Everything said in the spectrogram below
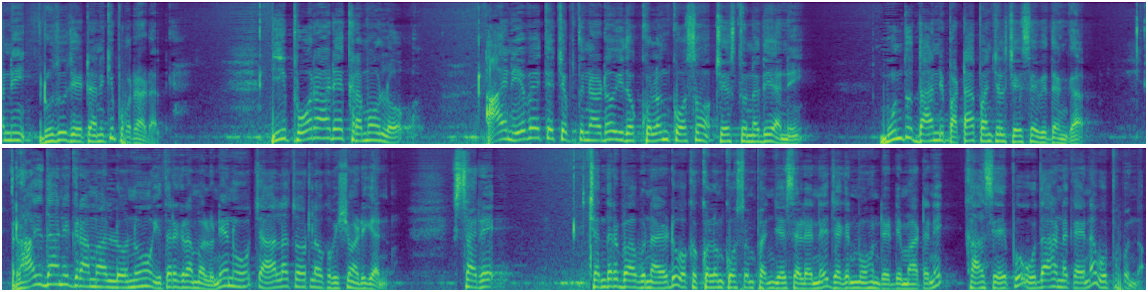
అని రుజువు చేయటానికి పోరాడాలి. ఈ పోరాడే క్రమంలో ఆయన ఏవైతే చెప్తున్నాడో ఇదో కులం కోసం చేస్తున్నది అని ముందు దాన్ని పటాపంచలు చేసే విధంగా రాజధాని గ్రామాల్లోనూ ఇతర గ్రామాల్లో నేను చాలా చోట్ల ఒక విషయం అడిగాను. సరే చంద్రబాబు నాయుడు ఒక కులం కోసం పనిచేశాడనే జగన్మోహన్ రెడ్డి మాటని కాసేపు ఉదాహరణకైనా ఒప్పుకుందాం.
